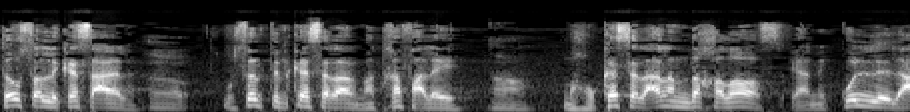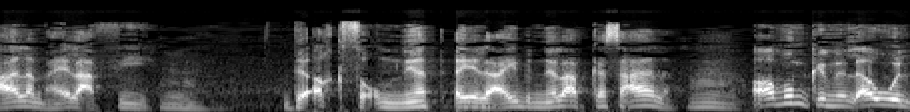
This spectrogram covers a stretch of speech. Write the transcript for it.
توصل لكأس عالم آه. وصلت لكأس العالم هتخاف على إيه؟ آه. ما هو كأس العالم ده خلاص. يعني كل العالم هيلعب فيه. دي أقصى أمنيات أي لعيب انه يلعب كأس عالم. آه ممكن الأول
